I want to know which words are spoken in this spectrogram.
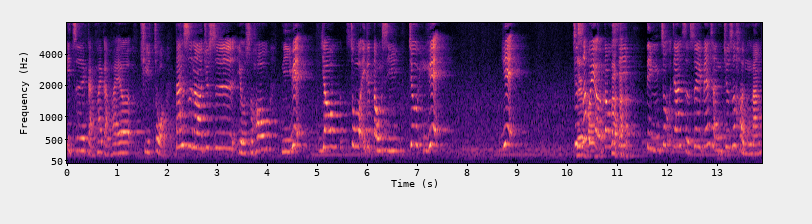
一直赶快赶快要去做。但是呢，就是有时候你越要做一个东西，就越越就是会有东西。这样子，所以变成就是很忙。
